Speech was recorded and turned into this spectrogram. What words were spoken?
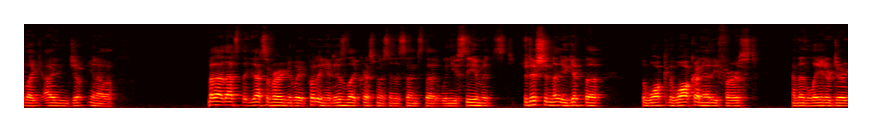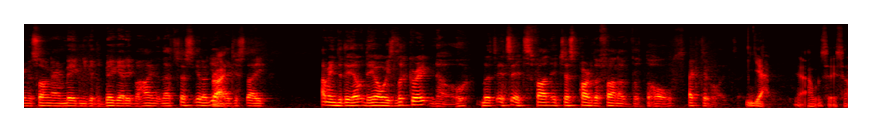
like I enjoy, you know. But that, that's the, that's a very good way of putting it. It is like Christmas in the sense that when you see him, it's tradition that you get the the walk the walk on Eddie first, and then later during the song Iron Maiden, you get the big Eddie behind it. And that's just you know, yeah. I just I, I mean, do they they always look great? No, but it's it's, fun. It's just part of the fun of the, the whole spectacle. I'd say. Yeah, yeah, I would say so.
